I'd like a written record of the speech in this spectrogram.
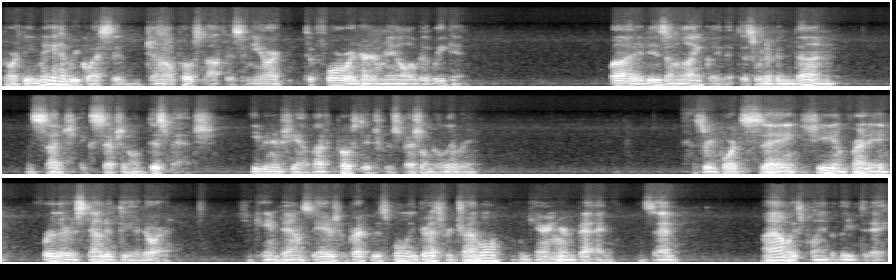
Dorothy may have requested General Post Office in New York to forward her mail over the weekend, but it is unlikely that this would have been done with such exceptional dispatch, even if she had left postage for special delivery. As the reports say, she on Friday further astounded Theodora. She came downstairs for breakfast fully dressed for travel and carrying her bag and said, I always planned to leave today.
